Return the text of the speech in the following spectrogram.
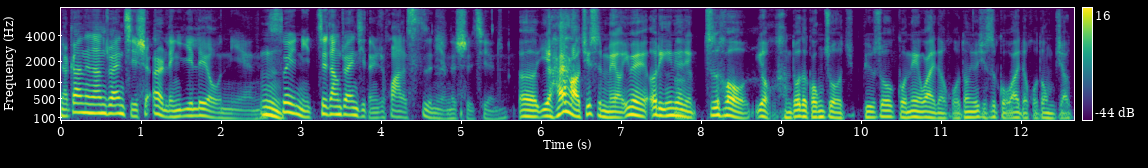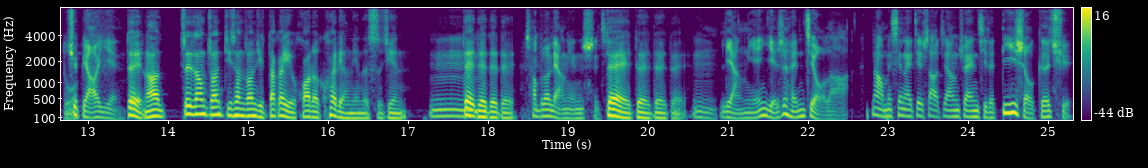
雅刚那张专辑是二零一六年，嗯，所以你这张专辑等于是花了四年的时间。呃，也还好，其实没有，因为二零一六年之后有很多的工作，比如说国内外的活动，尤其是国外的活动比较多。去表演。对，然后这张专第三专辑大概也花了快两年的时间。嗯，对对对对，差不多两年的时间。对对对对，嗯，两年也是很久了。那我们先来介绍这张专辑的第一首歌曲。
